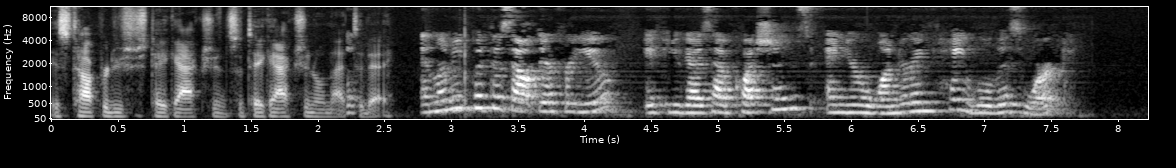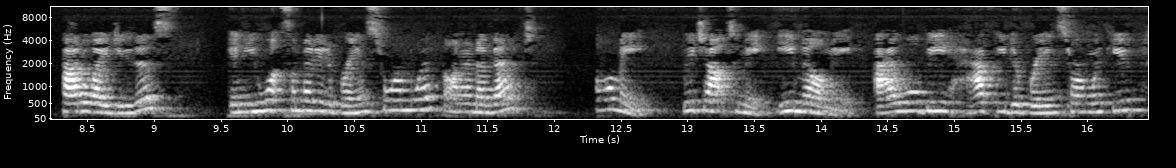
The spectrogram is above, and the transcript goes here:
is top producers take action. So take action on that today. And let me put this out there for you. If you guys have questions and you're wondering, hey, will this work? How do I do this? And you want somebody to brainstorm with on an event, call me, reach out to me, email me. I will be happy to brainstorm with you.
